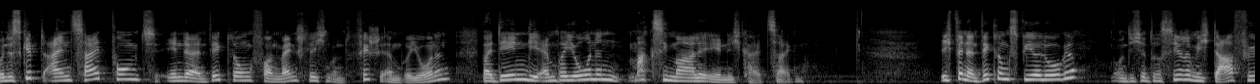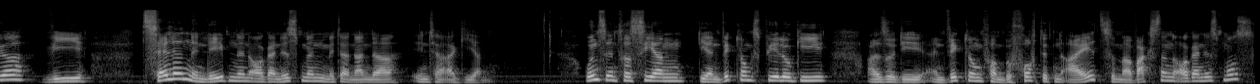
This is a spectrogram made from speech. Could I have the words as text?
Und es gibt einen Zeitpunkt in der Entwicklung von menschlichen und Fischembryonen, bei denen die Embryonen maximale Ähnlichkeit zeigen. Ich bin Entwicklungsbiologe und ich interessiere mich dafür, wie Zellen in lebenden Organismen miteinander interagieren. Uns interessieren die Entwicklungsbiologie, also die Entwicklung vom befruchteten Ei zum erwachsenen Organismus.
